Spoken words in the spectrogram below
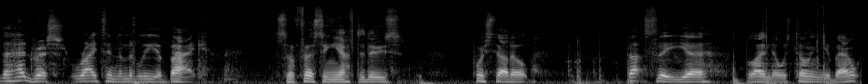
The headrest right in the middle of your back. So first thing you have to do is push that up that's the uh, blind I was telling you about.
